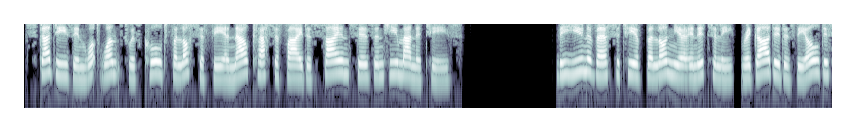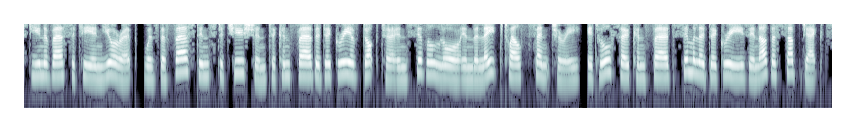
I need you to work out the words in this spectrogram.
Studies in what once was called philosophy are now classified as sciences and humanities. The University of Bologna in Italy, regarded as the oldest university in Europe, was the first institution to confer the degree of doctor in civil law in the late 12th century. It also conferred similar degrees in other subjects,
